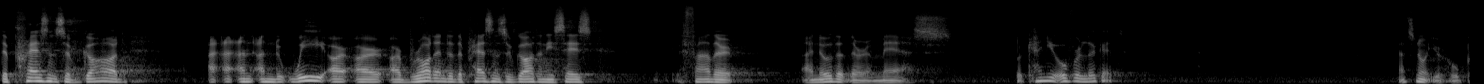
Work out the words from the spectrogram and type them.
the presence of God and, and we are, are, are brought into the presence of God and he says, Father, I know that they're a mess, but can you overlook it? That's not your hope.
